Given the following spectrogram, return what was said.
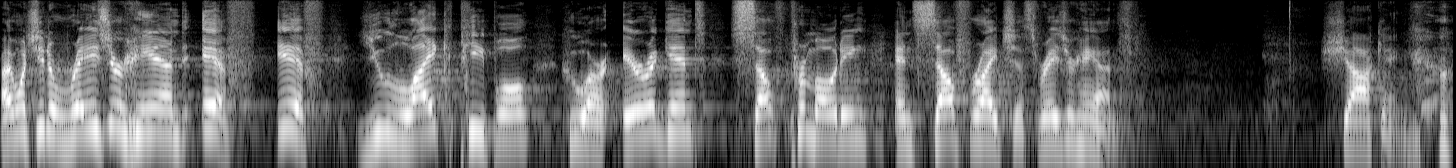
I want you to raise your hand if, if you like people who are arrogant, self promoting, and self righteous. Raise your hand. Shocking.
